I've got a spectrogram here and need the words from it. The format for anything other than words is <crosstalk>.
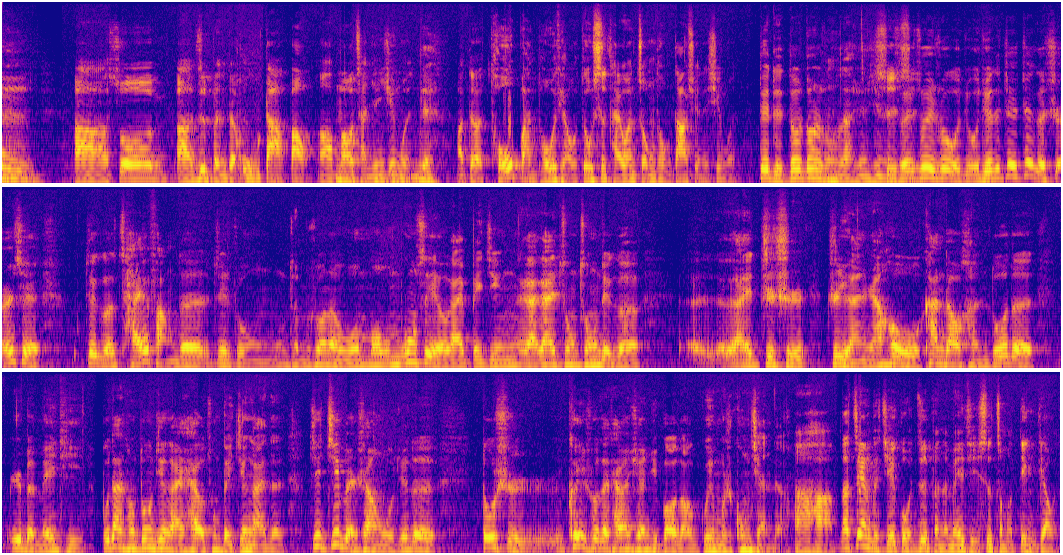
啊，说啊，日本的五大报啊，包括产经新闻，对啊的头版头条都是台湾总统大选的新闻。对对，都都是总统大选新闻。是，所以所以说，我就我觉得这这个是，而且这个采访的这种怎么说呢？我我我们公司也有来北京来来从从这个。呃，来支持支援，然后我看到很多的日本媒体，不但从东京来，还有从北京来的，基基本上我觉得都是可以说在台湾选举报道规模是空前的啊哈。那这样的结果，日本的媒体是怎么定调的？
